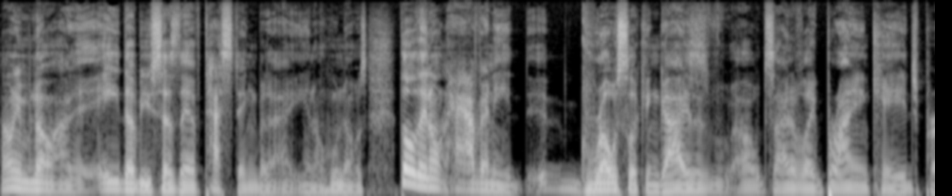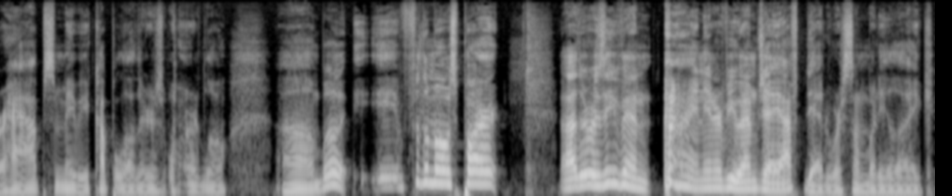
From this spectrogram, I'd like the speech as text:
I don't even know. AEW says they have testing, but I, you know, who knows? Though they don't have any uh, gross looking guys outside of like Brian Cage, perhaps, maybe a couple others, Wardlow. Um, but eh, for the most part, uh, there was even an interview MJF did where somebody like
